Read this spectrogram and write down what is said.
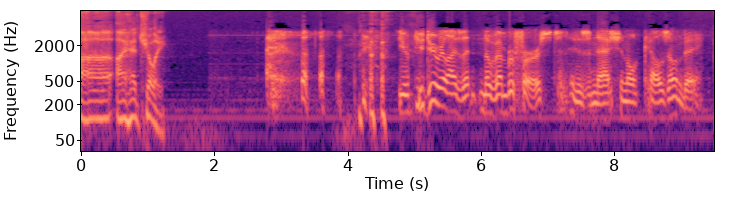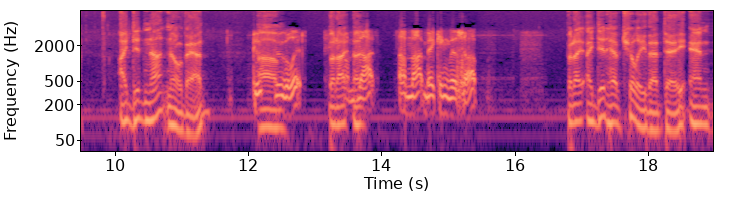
Uh, I had chili. You you do realize that November first is National Calzone Day. I did not know that, Go- Um, Google it. but I, I'm I- not I'm not making this up. but I, I did have chili that day. And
